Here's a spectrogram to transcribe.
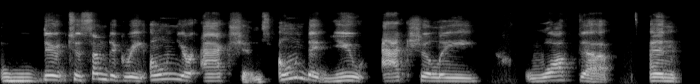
there, to some degree, own your actions, own that you actually walked up and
